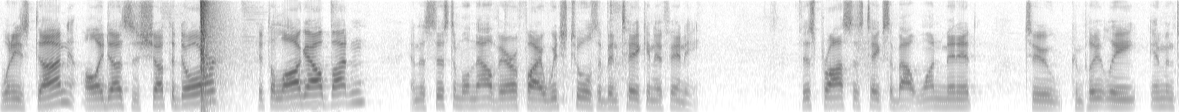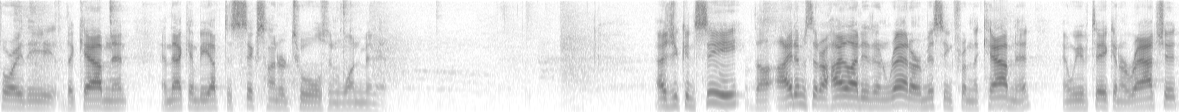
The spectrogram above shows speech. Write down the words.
When he's done, all he does is shut the door, hit the log out button, and the system will now verify which tools have been taken, if any. This process takes about one minute to completely inventory the, the cabinet, and that can be up to 600 tools in one minute. As you can see, the items that are highlighted in red are missing from the cabinet, and we have taken a ratchet,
